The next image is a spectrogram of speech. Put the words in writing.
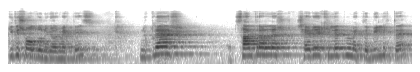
gidiş olduğunu görmekteyiz. Nükleer santraller çevreyi kirletmemekle birlikte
